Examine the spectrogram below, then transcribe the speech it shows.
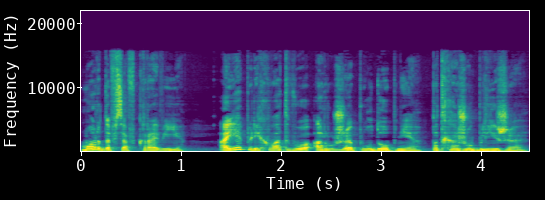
морда вся в крови, а я перехватываю оружие поудобнее, подхожу ближе.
